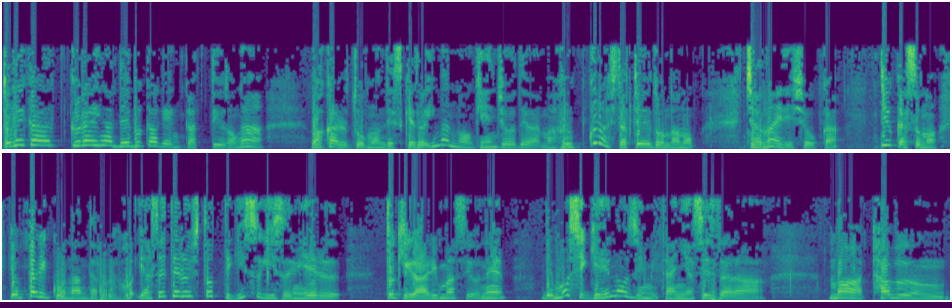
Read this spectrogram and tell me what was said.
どれがぐらいがデブ加減かっていうのがわかると思うんですけど、今の現状では、まあ、ふっくらした程度なの、じゃないでしょうか。っていうか、その、やっぱりこうなんだろう、痩せてる人ってギスギス見える時がありますよね。で、もし芸能人みたいに痩せてたら、まあ多分、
